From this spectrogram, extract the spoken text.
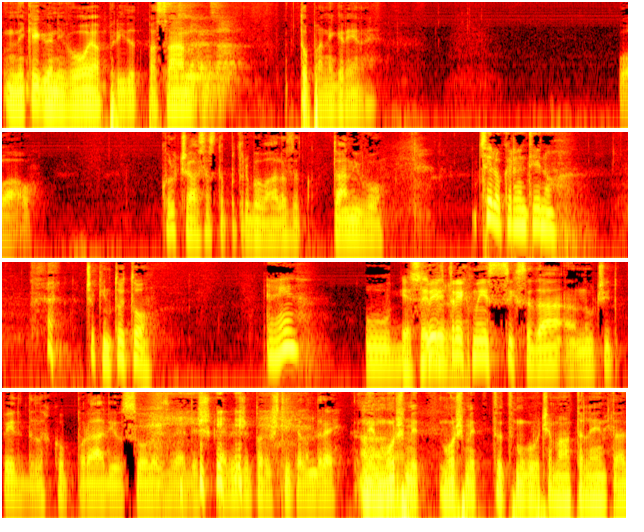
nekega nivoja prideti pa sam, to pa ne gre. Ne. Wow. Koliko časa sta potrebovala za ta nivo? Celo karanteno. Ček, in to je to. In? V Je, dveh, treh mesecih se da eh, naučiti pet, da lahko po radiju solo izvedeš, kaj bi že prvi štikal, Andrej. Ne, moraš imeti, moraš imeti tudi mogoče malo talenta,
